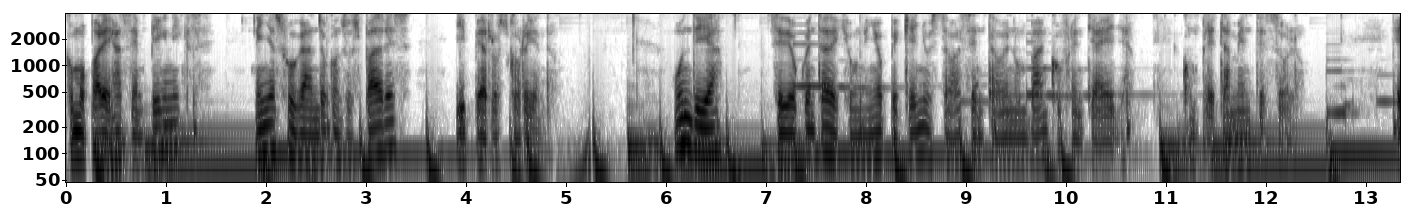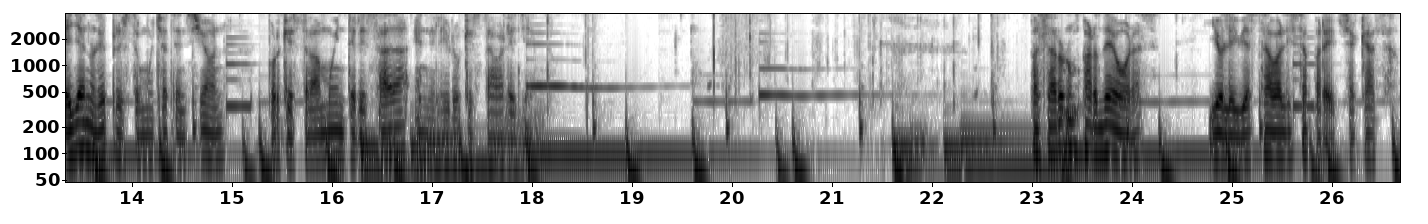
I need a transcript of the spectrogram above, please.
como parejas en picnics, niños jugando con sus padres y perros corriendo. Un día se dio cuenta de que un niño pequeño estaba sentado en un banco frente a ella, completamente solo. Ella no le prestó mucha atención porque estaba muy interesada en el libro que estaba leyendo. Pasaron un par de horas y Olivia estaba lista para irse a casa.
